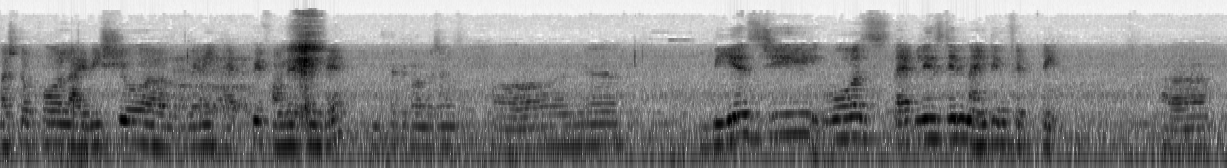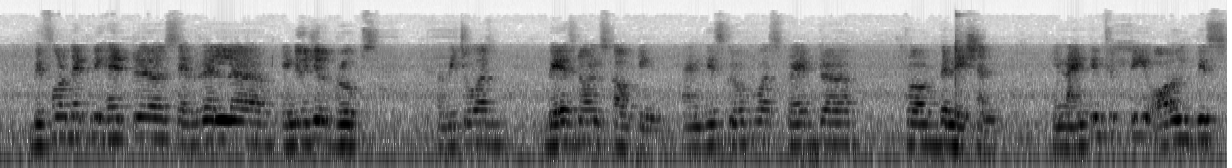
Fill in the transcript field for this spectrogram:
First of all, I wish you a very happy Foundation Day. Happy Foundation. And uh, BSG was established in 1950. Uh, before that, we had uh, several uh, individual groups which was based on scouting, and this group was spread uh, throughout the nation. In 1950, all these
